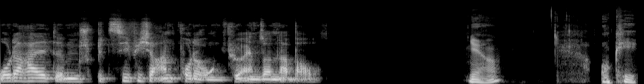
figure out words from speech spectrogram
oder halt ähm, spezifische Anforderungen für einen Sonderbau. Ja. Okay,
